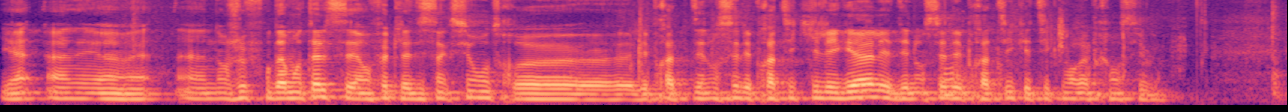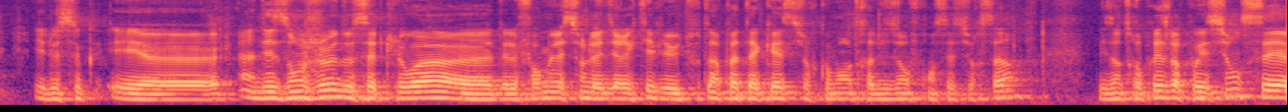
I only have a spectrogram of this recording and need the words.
il y a un, enjeu fondamental, c'est en fait la distinction entre les dénoncer des pratiques illégales et dénoncer des pratiques éthiquement répréhensibles. Et, le, et un des enjeux de cette loi, de la formulation de la directive, il y a eu tout un pataquès sur comment on traduisait en français sur ça. Les entreprises, leur position, c'est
